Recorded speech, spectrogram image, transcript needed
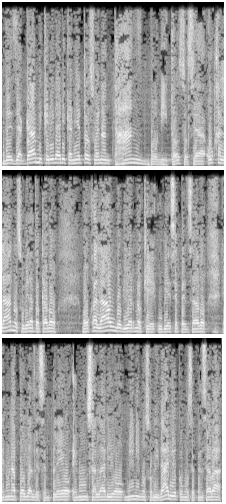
desde acá, mi querida Erika Nieto, suenan tan bonitos. O sea, ojalá nos hubiera tocado Ojalá un gobierno que hubiese pensado en un apoyo al desempleo, en un salario mínimo solidario, como se pensaba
